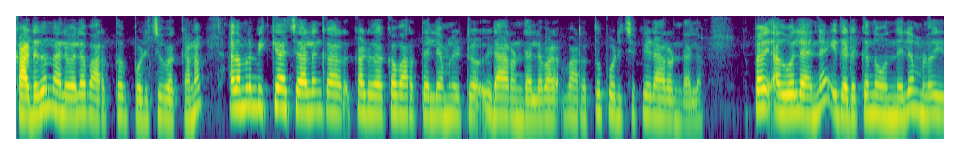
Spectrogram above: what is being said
കടുക് നല്ലപോലെ വറുത്ത് പൊടിച്ച് വെക്കണം. അത് നമ്മൾ മിക്ക അച്ചാലും കടുകൊക്കെ വറുത്തല്ലേ നമ്മൾ ഇട്ട് ഇടാറുണ്ടല്ലോ. വറുത്ത് പൊടിച്ചൊക്കെ ഇടാറുണ്ടല്ലോ. അപ്പോൾ അതുപോലെ തന്നെ ഇതെടുക്കുന്ന ഒന്നിലും നമ്മൾ ഈ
